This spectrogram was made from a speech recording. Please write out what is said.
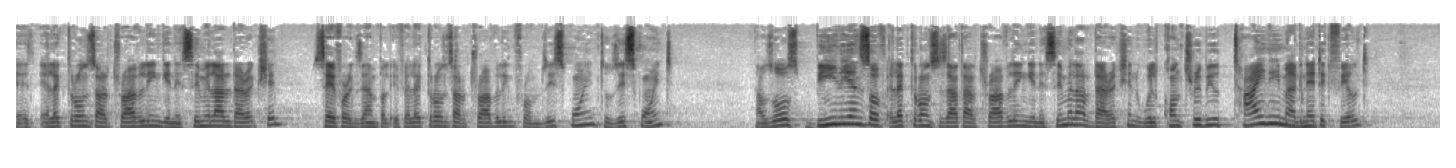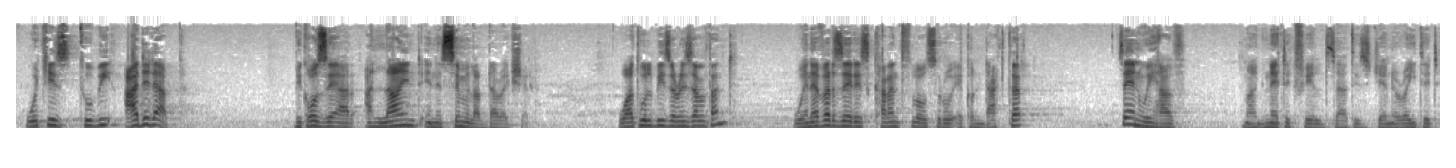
uh, electrons are traveling in a similar direction. Say, for example, if electrons are traveling from this point to this point, now those billions of electrons that are traveling in a similar direction will contribute tiny magnetic field which is to be added up because they are aligned in a similar direction. What will be the resultant? Whenever there is current flow through a conductor, then we have magnetic field that is generated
